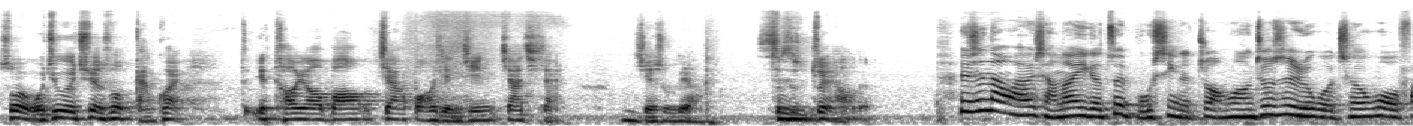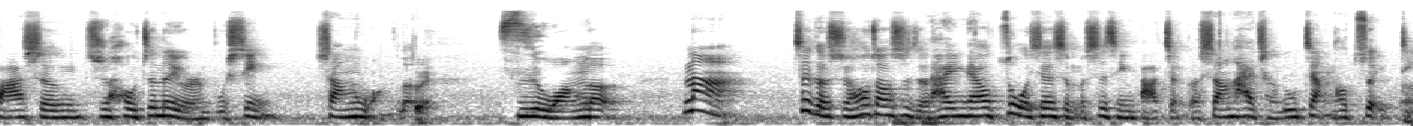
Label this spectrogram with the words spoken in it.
所以我就会劝说赶快，掏腰包加保险金加起来结束掉，这是最好的。但是那我还有想到一个最不幸的状况，就是如果车祸发生之后，真的有人不幸伤亡了，对，死亡了，那这个时候肇事者他应该要做些什么事情，把整个伤害程度降到最低？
